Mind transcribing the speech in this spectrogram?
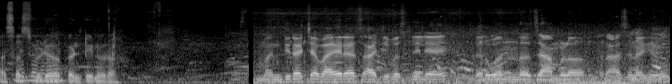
असंच व्हिडिओ कंटिन्यू राहा. मंदिराच्या बाहेरच आजी बसलेली आहे. करवंद जांभळं राजनं घेऊन.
